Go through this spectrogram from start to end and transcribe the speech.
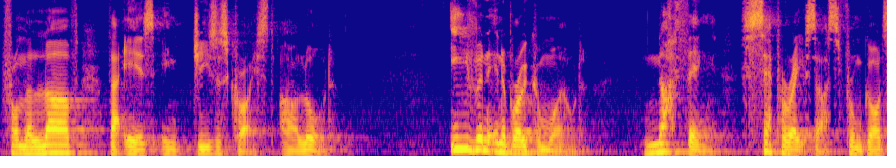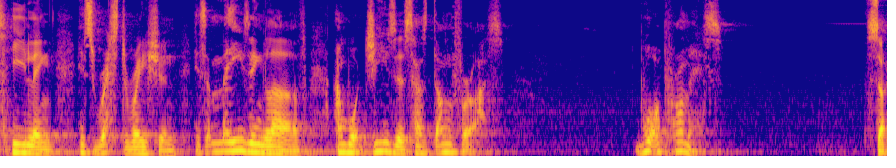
from the love that is in Jesus Christ our Lord. Even in a broken world, nothing separates us from God's healing, His restoration, His amazing love, and what Jesus has done for us. What a promise. So,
